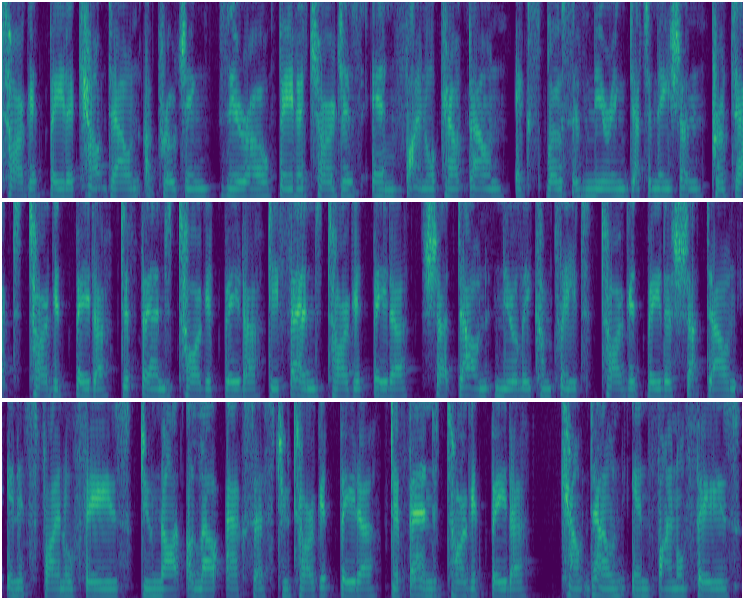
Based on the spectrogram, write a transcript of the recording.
Target Beta countdown approaching zero. Beta charges in final countdown. Explosive nearing detonation. Protect target Beta. Defend target Beta. Defend target Beta. Shutdown nearly complete. Target Beta shutdown in its final phase. Do not allow access to target Beta. Defend target Beta. Countdown in final phase.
